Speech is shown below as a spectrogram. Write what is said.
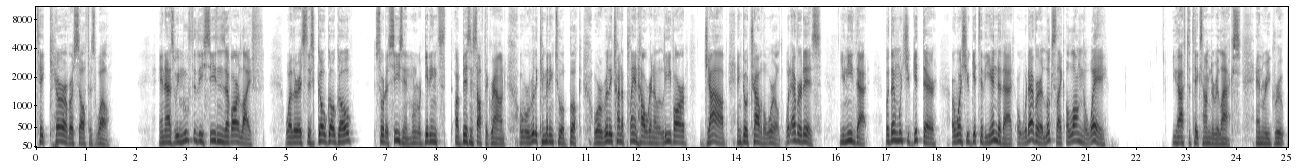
take care of ourselves as well. And as we move through these seasons of our life, whether it's this go, go, go sort of season when we're getting our business off the ground, or we're really committing to a book, or we're really trying to plan how we're going to leave our job and go travel the world, whatever it is, you need that. But then once you get there, or once you get to the end of that, or whatever it looks like along the way, you have to take time to relax and regroup.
